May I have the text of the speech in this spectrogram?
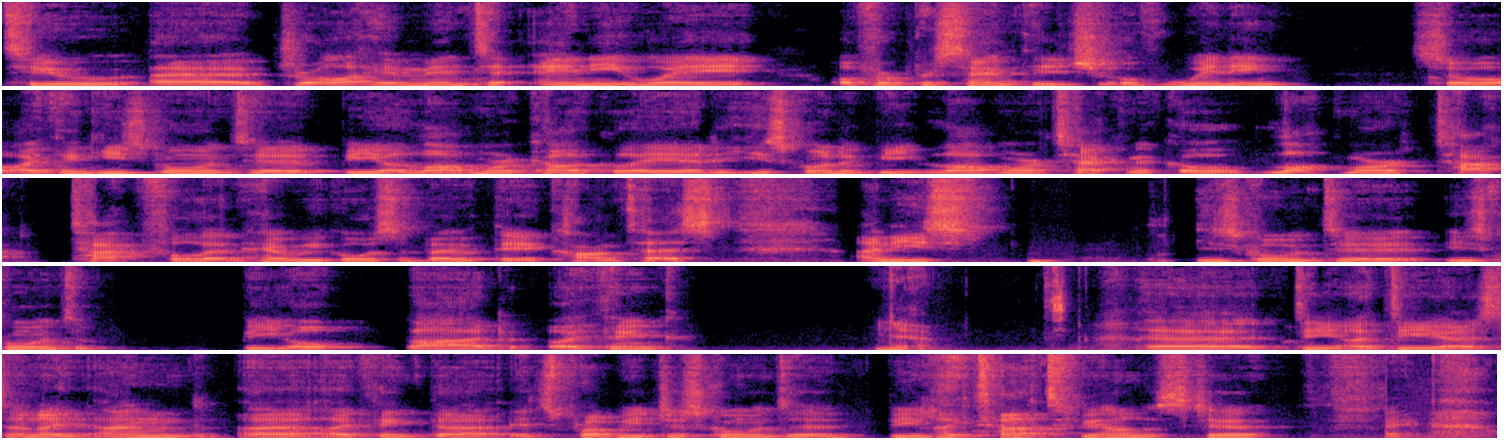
to uh, draw him into any way of a percentage of winning. So I think he's going to be a lot more calculated. He's going to be a lot more technical, a lot more tact- tactful in how he goes about the contest, and he's he's going to he's going to be up bad. I think. Yeah. Uh, Diaz, and I and uh, I think that it's probably just going to be like that. To be honest, yeah.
